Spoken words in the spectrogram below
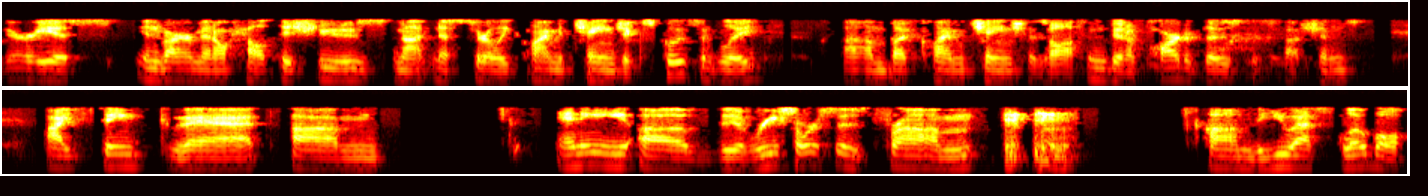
various environmental health issues, not necessarily climate change exclusively, um, but climate change has often been a part of those discussions. I think that um, any of the resources from um, the U.S. Global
